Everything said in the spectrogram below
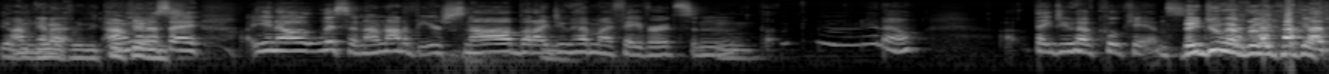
Yeah, I'm gonna, have really cool I'm gonna say, you know, listen, I'm not a beer snob, but I Mm. do have my favorites, and mm, you know, they do have cool cans. They do have really cool cans.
